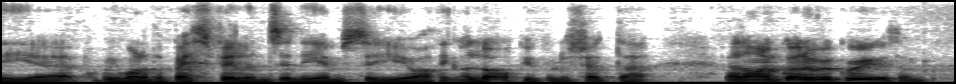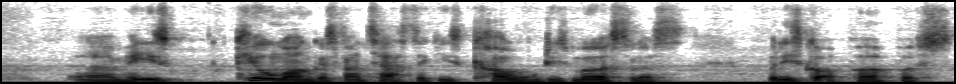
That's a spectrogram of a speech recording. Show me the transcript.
the uh, probably one of the best villains in the MCU. I think a lot of people have said that, and I'm going to agree with them. Um, he's Killmonger's fantastic. He's cold. He's merciless, but he's got a purpose.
